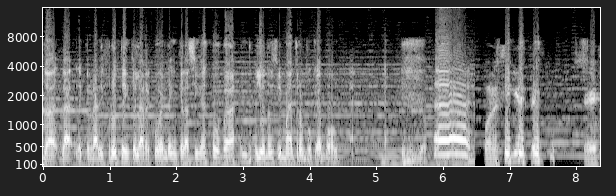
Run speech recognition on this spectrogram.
la, la, que la disfruten, que la recuerden, que la sigan jugando. Yo no soy maestro Pokémon. Bueno, el siguiente es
